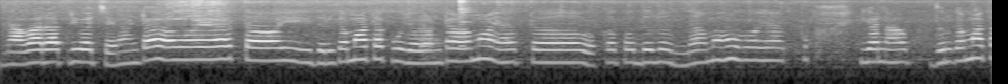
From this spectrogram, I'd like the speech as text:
నవరాత్రి వచ్చేనంట మాయత్త ఈ దుర్గమాత పూజలంట మాయత్త ఒక్క పొద్దులు ఉందాము పోయత్త ఇక నా దుర్గమాత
